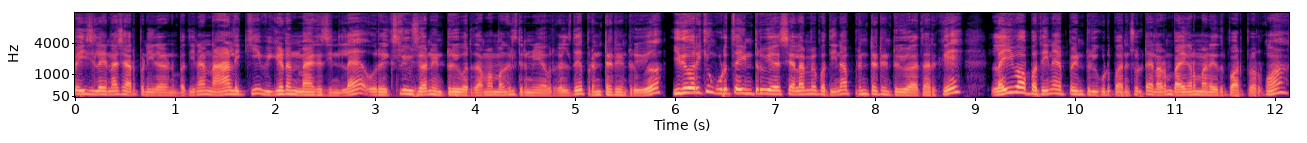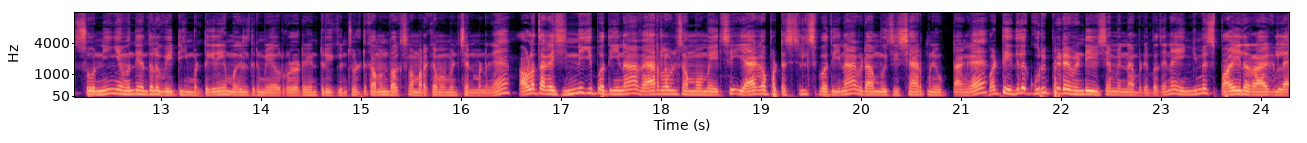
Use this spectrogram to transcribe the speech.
பேஜில் என்ன ஷேர் பண்ணிக்கிறாருன்னு பார்த்தீங்கன்னா நாளைக்கு விகடன் மேகசினில் ஒரு எக்ஸ்க்ளூசிவான இன்டர்வியூ வருதாமா? மகிழ் திருமணி அவர்களது பிரிண்டட் இன்டர்வியூ இது வரைக்கும் கொடுத்த இன்டர்வியூஸ் எல்லாமே பார்த்தீங்கன்னா பிரிண்டட் இன்டர்வியூவாக தான் இருக்குது லைவாக பார்த்தீங்கன்னா எப்போ இன்டர்வியூ கொடுப்பாருன்னு சொல்லிட்டு எல்லாரும் பயங்கரமான எதிர்பார்ப்பு இருக்கும். ஸோ நீங்கள் வந்து எந்த அளவுக்கு வெயிட்டிங் பண்ணுறீங்க மகிழ் திருமணி அவர்களோட இன்டர்வியூன்னு சொல்லிட்டு கமெண்ட் பாக்ஸில் மறக்காம மென்ஷன் பண்ணுங்க. அவ்வளோ தகவல் இன்னைக்கு பார்த்தீங்கன்னா வேற லெவல் சம்பவம் ஆயிடுச்சு. ஏகப்பட்ட ஸ்டில்ஸ் பார்த்தீங்கன்னா விடாமுயற்சி ஷேர் பண்ணி விட்டாங்க. பட் இதில் குறிப்பிட வேண்டிய விஷயம் என்ன அப்படின்னு பார்த்தீங்கன்னா எங்கேயுமே ஸ்பாயிலர் ஆகல.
